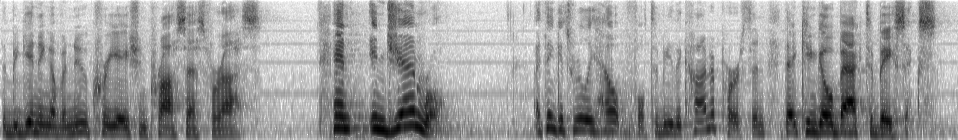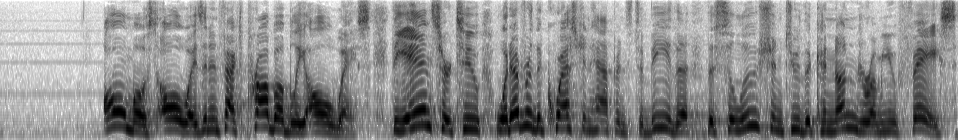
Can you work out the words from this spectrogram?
the beginning of a new creation process for us. And in general, I think it's really helpful to be the kind of person that can go back to basics. Almost always, and in fact, probably always. The answer to whatever the question happens to be, the, the solution to the conundrum you face,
